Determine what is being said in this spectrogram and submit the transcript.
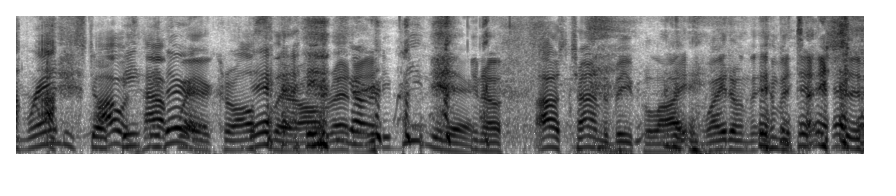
and Randy still I was beat halfway me there. across Yeah, there he already. already beat me there. you know, I was trying to be polite and wait on the invitation,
